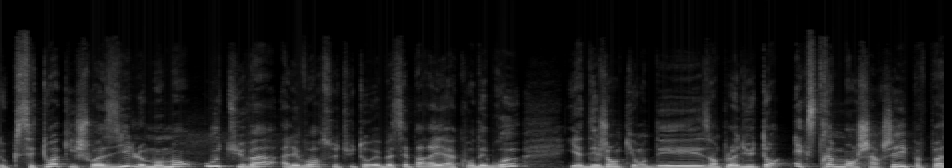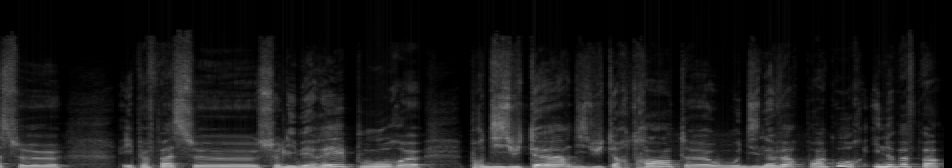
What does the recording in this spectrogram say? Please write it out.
Donc c'est toi qui choisis le moment où tu vas aller voir ce tuto. Et ben c'est pareil à cours d'hébreu. Il y a des gens qui ont des emplois du temps extrêmement chargés. Ils peuvent pas se, ils peuvent pas se, se libérer pour euh, pour 18h, 18h30 euh, ou 19h pour un cours. Ils ne peuvent pas.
